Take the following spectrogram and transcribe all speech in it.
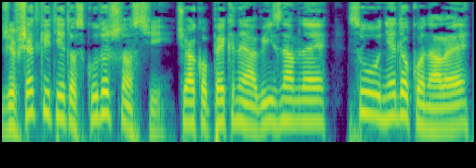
že všetky tieto skutočnosti, čo ako pekné a významné, sú nedokonalé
